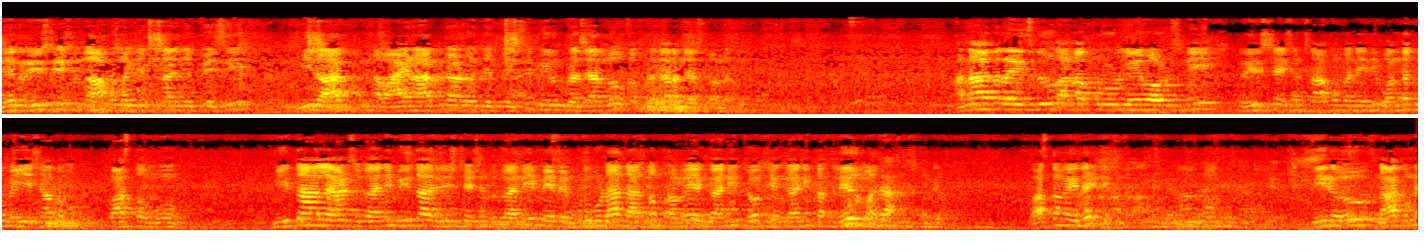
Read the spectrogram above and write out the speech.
నేను రిజిస్ట్రేషన్ ఆపమని చెప్పినా అని చెప్పేసి మీరు ఆయన ఆపినాడు అని చెప్పేసి మీరు ప్రజల్లో ఒక ప్రచారం చేస్తున్నారు. అనాథరైజ్డ్ అన్అప్రూవ్డ్ లేఅవుట్స్ని రిజిస్ట్రేషన్స్ ఆపమనేది వందకు వెయ్యి శాతం వాస్తవము. మిగతా ల్యాండ్స్ కానీ మిగతా రిజిస్ట్రేషన్లు కానీ మేము ఎప్పుడు కూడా దాంట్లో ప్రమేయం కానీ జోక్యం కానీ లేదు మరి వాస్తవమే కదా ఇది మీరు నాకున్న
